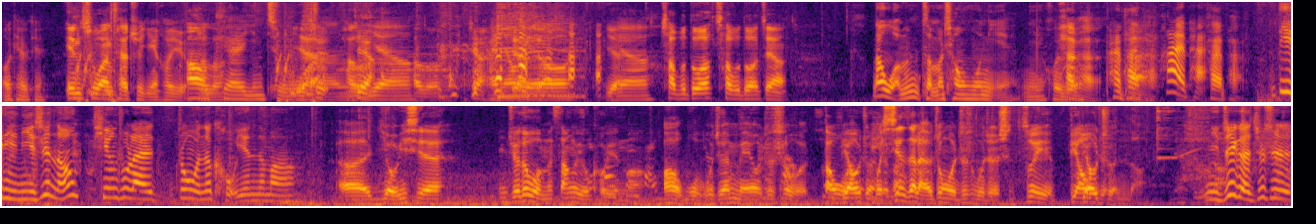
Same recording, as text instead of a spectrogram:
，OK OK。Into One Patrick 尹浩宇 OK，Into One，Hello，这样还行，Yeah，差不多差不多这样。那我们怎么称呼你？你会派派派派派派派派。弟弟，你是能听出来中文的口音的吗？呃，有一些。你觉得我们三个有口音吗？哦，我我觉得没有，这是我到标准。我现在来到中国，这是我觉得是最标准的。你这个就是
